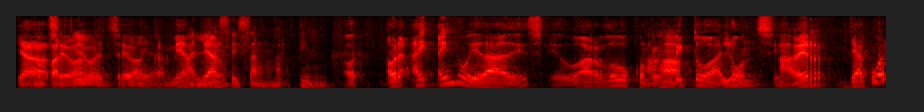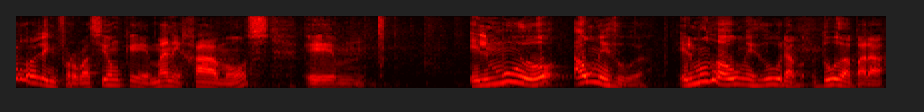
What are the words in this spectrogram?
ya se partido van, entre se van cambiando. Alianza ¿no? y San Martín. Ahora- Ahora, hay, hay novedades, Eduardo, con Ajá. respecto al 11. A ver, De acuerdo a la información que manejamos, eh, el mudo aún es duda. El mudo aún es dura, duda para,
